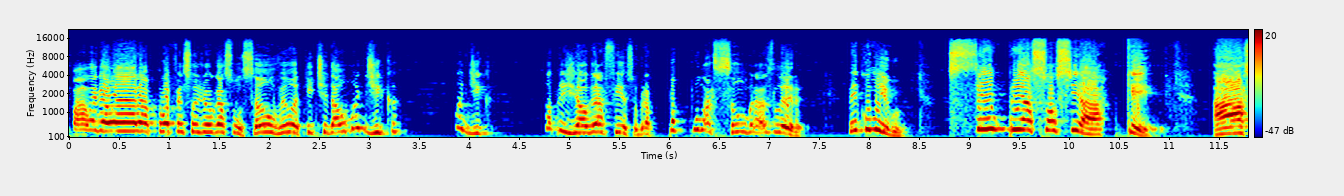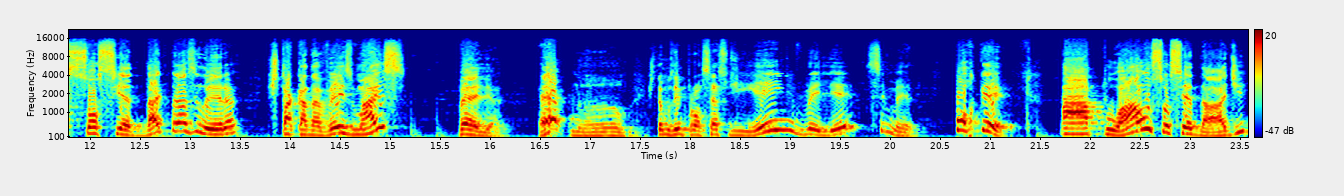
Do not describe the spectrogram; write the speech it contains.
Fala galera, professor Diogo Assunção, venho aqui te dar uma dica, uma dica sobre geografia, sobre a população brasileira. Vem comigo. Sempre associar que a sociedade brasileira está cada vez mais velha. É? Não. Estamos em processo de envelhecimento. Por quê? A atual sociedade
